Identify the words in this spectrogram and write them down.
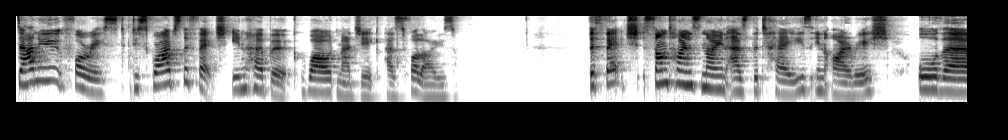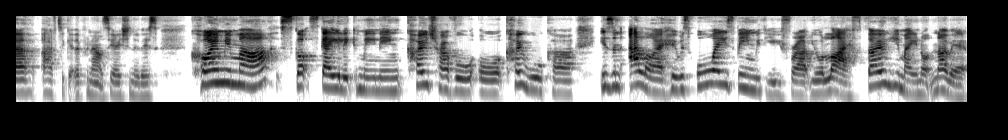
Danu Forest describes the fetch in her book Wild Magic as follows. The fetch, sometimes known as the tays in Irish, or the, I have to get the pronunciation of this, Coimima, Scots Gaelic meaning co travel or co walker, is an ally who has always been with you throughout your life, though you may not know it.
